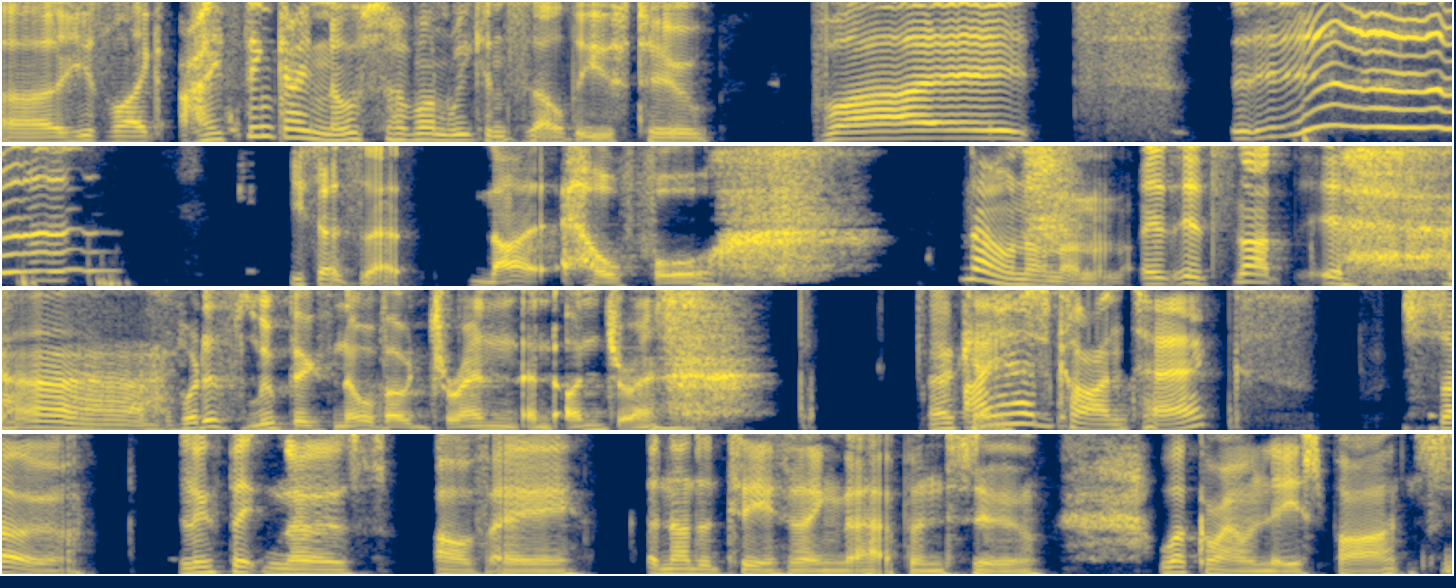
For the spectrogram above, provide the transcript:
Uh, he's like, I think I know someone we can sell these to, but he says that. Not helpful. No, no, no, no, no. It, it's not. uh, What does Lupix know about Dren and Undren? okay. I had contacts. So, Lupix knows of a another thing that happens to work around these parts.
